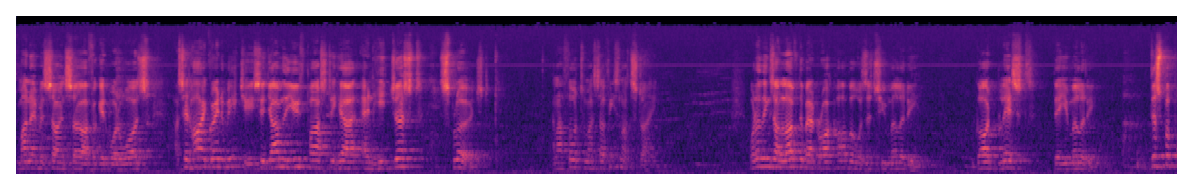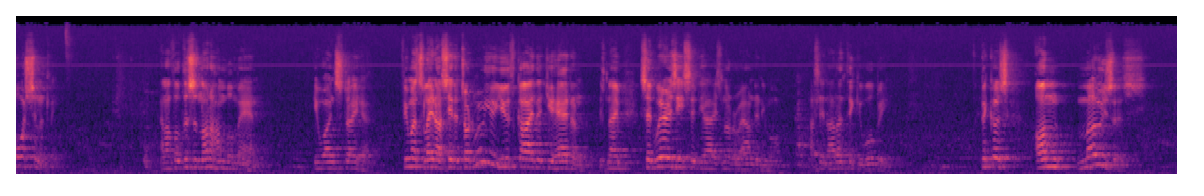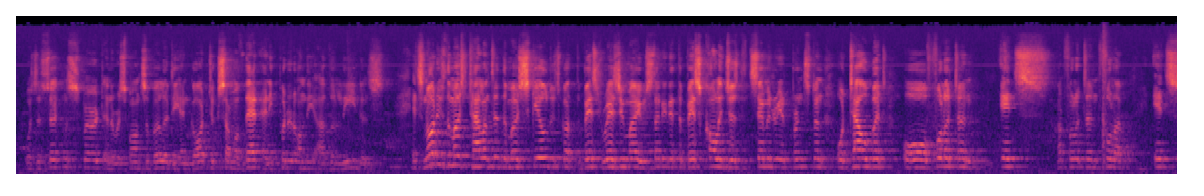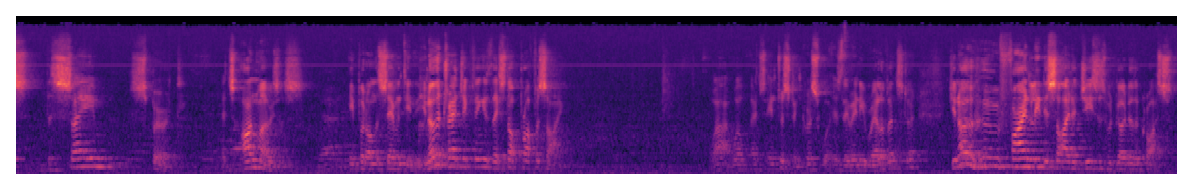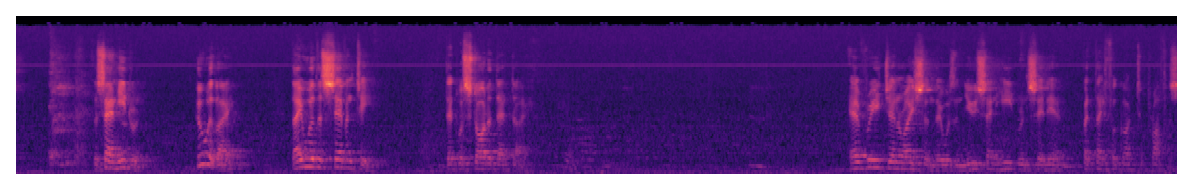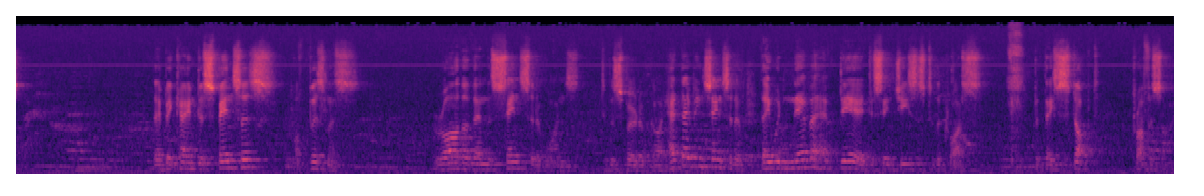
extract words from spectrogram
my name is so and so, I forget what it was. I said, Hi, great to meet you. He said, Yeah, I'm the youth pastor here, and he just splurged. And I thought to myself, he's not staying. One of the things I loved about Rock Harbor was its humility. God blessed their humility disproportionately. And I thought, this is not a humble man. He won't stay here. A few months later, I said to Todd, remember your youth guy that you had? And his name said, where is he? He said, yeah, he's not around anymore. I said, I don't think he will be. Because on Moses, was a certain spirit and a responsibility, and God took some of that and He put it on the other leaders. It's not who's the most talented, the most skilled, who's got the best resume, who studied at the best colleges, the seminary at Princeton or Talbot or Fullerton. It's not Fullerton, Fuller. It's the same spirit that's on Moses. He put on the 17. You know the tragic thing is they stopped prophesying. Wow, well, that's interesting, Chris. Is there any relevance to it? Do you know who finally decided Jesus would go to the cross? The Sanhedrin. Who were they? They were the 70 that were started that day. Every generation there was a new Sanhedrin set in, but they forgot to prophesy. They became dispensers of business rather than the sensitive ones to the Spirit of God. Had they been sensitive, they would never have dared to send Jesus to the cross. But they stopped prophesying.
